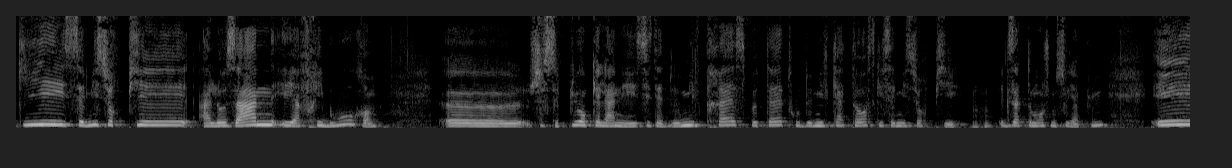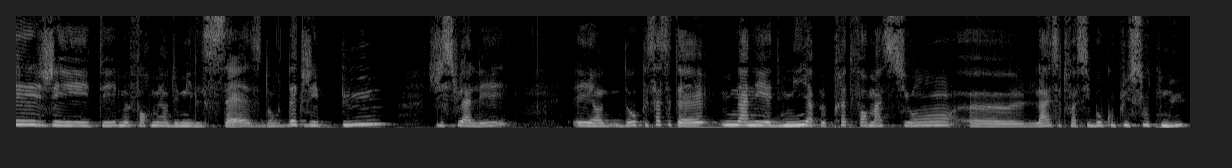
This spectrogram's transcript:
qui s'est mis sur pied à Lausanne et à Fribourg. Euh, je ne sais plus en quelle année, c'était 2013 peut-être ou 2014 qui s'est mis sur pied. Mhm. Exactement, je ne me souviens plus. Et j'ai été me former en 2016. Donc dès que j'ai pu, j'y suis allée. Et euh, donc ça, c'était une année et demie à peu près de formation, euh, là, cette fois-ci beaucoup plus soutenue.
